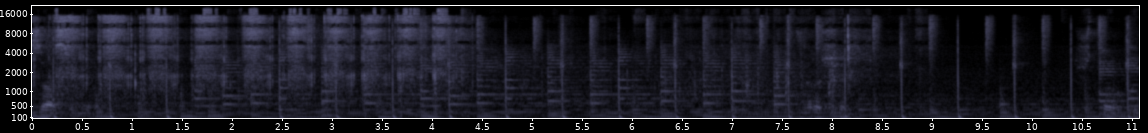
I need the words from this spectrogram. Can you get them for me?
засобів. Thank you.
